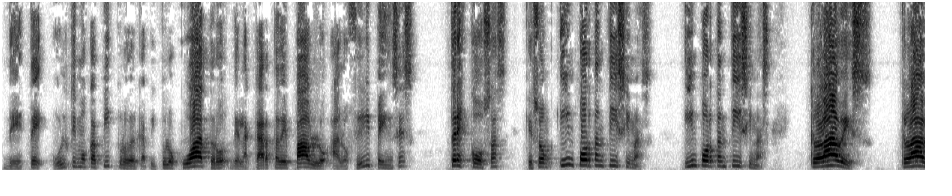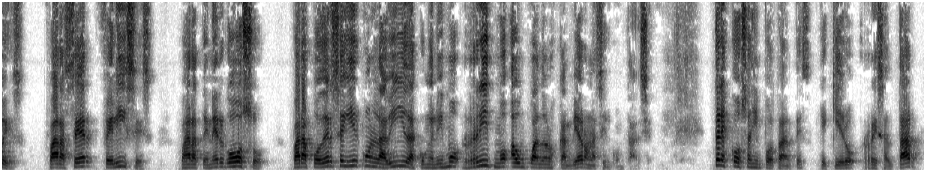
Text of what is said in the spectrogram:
de este último capítulo, del capítulo 4 de la carta de Pablo a los filipenses, tres cosas que son importantísimas, importantísimas, claves, claves para ser felices, para tener gozo, para poder seguir con la vida, con el mismo ritmo, aun cuando nos cambiaron las circunstancias. Tres cosas importantes que quiero resaltar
